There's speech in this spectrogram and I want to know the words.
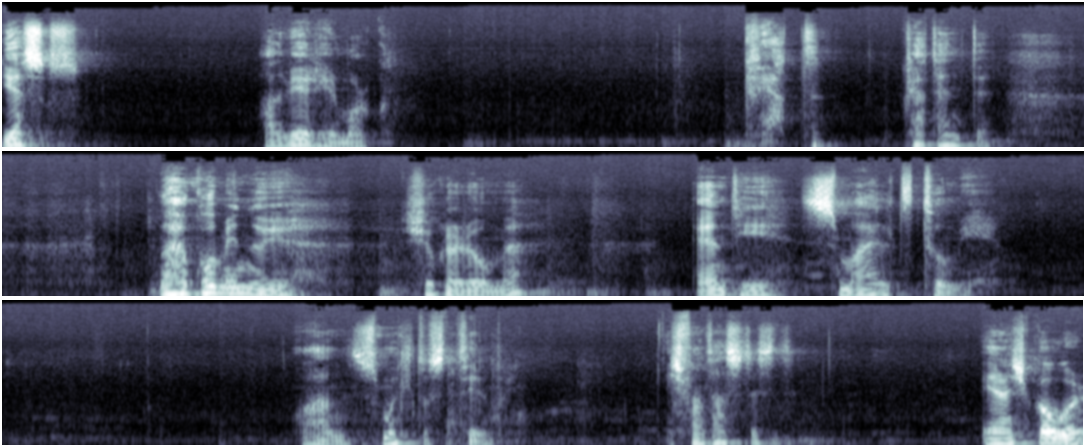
Jesus, han er veri her i morgen. Kvært, kvært hente. Når han kom inn i sjukra and he smiled to me. Og han smultes til meg. Ikke fantastisk. Er han ikke gåver?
